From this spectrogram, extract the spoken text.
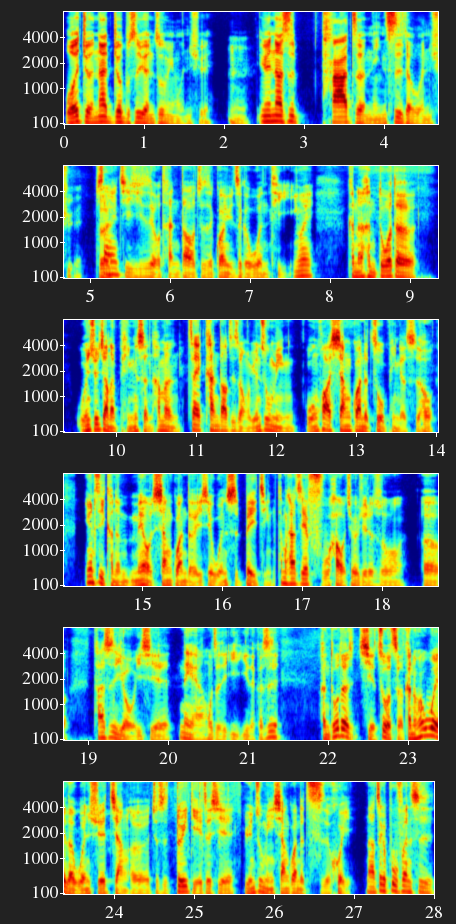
我会觉得那就不是原住民文学，嗯。因为那是他者凝视的文学。上一，集其实有谈到，就是关于这个问题，因为可能很多的文学奖的评审，他们在看到这种原住民文化相关的作品的时候，因为自己可能没有相关的一些文史背景，他们看这些符号就会觉得说，呃，它是有一些内涵或者是意义的。可是很多的写作者可能会为了文学奖而就是堆叠这些原住民相关的词汇，那这个部分是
